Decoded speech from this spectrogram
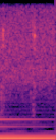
え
